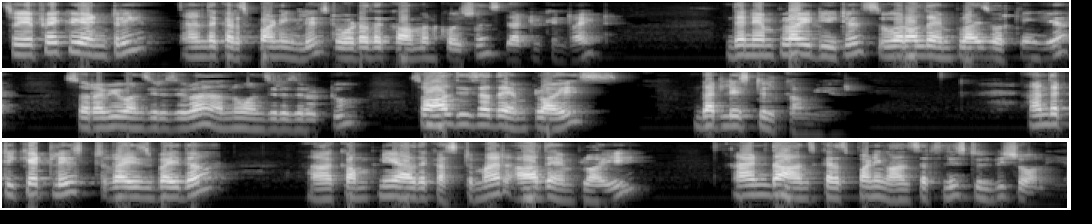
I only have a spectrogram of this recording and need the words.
So FAQ entry and the corresponding list. What are the common questions that you can write? Then employee details. Who are all the employees working here? So Ravi 1001, Anu 1002. So all these are the employees. That list will come here. And the ticket list raised by the uh, company or the customer or the employee and the corresponding answers list will be shown here.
